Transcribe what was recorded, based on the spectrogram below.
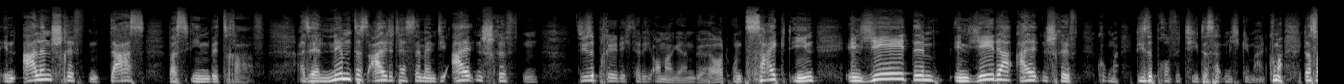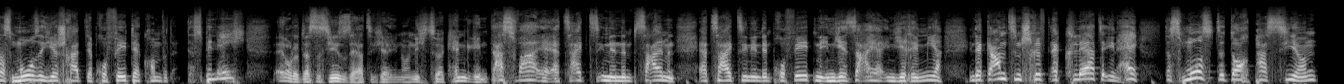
in allen Schriften das, was ihn betraf. Also er nimmt das Alte Testament, die alten Schriften diese Predigt hätte ich auch mal gern gehört und zeigt ihn in jedem, in jeder alten Schrift. Guck mal, diese Prophetie, das hat mich gemeint. Guck mal, das, was Mose hier schreibt, der Prophet, der kommen wird, das bin ich. Äh, oder das ist Jesus, er hat sich ja noch nicht zu erkennen gegeben. Das war er. Er zeigt es ihnen in den Psalmen. Er zeigt es ihnen in den Propheten, in Jesaja, in Jeremia. In der ganzen Schrift erklärte ihn, hey, das musste doch passieren.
